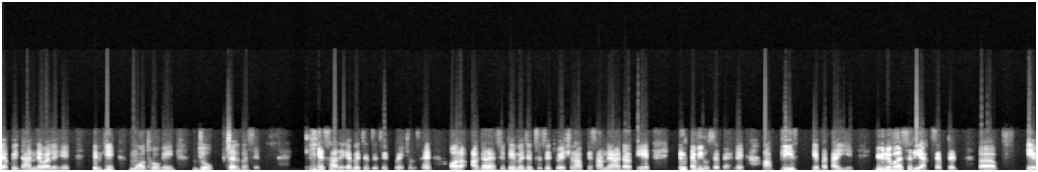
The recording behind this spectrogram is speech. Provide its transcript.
या कोई जानने वाले हैं जिनकी मौत हो गई, जो चल बसे। ये सारे इमरजेंसी सिचुएशंस हैं, और अगर ऐसी कोई इमरजेंसी सिचुएशन आपके सामने आ जाती है इंटरव्यू से पहले आप प्लीज़ ये बताइए यूनिवर्सली एक्सेप्टेड ये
